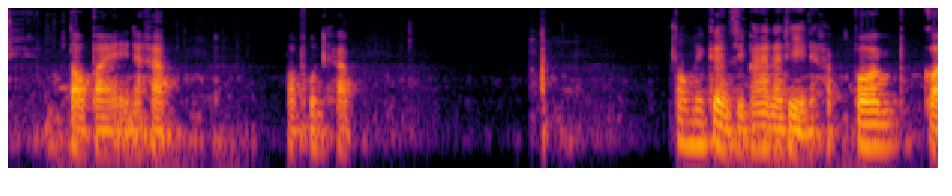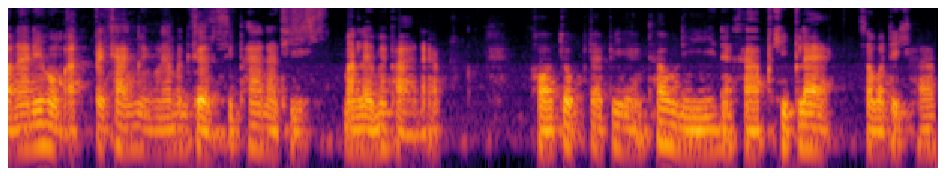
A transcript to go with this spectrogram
ำต่อไปนะครับ ขอบคุณครับ ต้องไม่เกิน 15 นาทีนะครับ เพราะก่อนหน้านี้ผมอัดไปครั้งหนึ่งแล้วมันเกิน 15 นาที มันเลยไม่ผ่านนะครับ ขอจบแต่เพียงเท่านี้นะครับ คลิปแรก สวัสดีครับ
